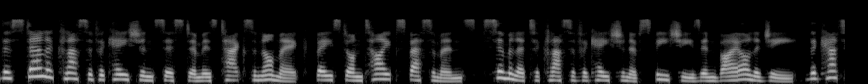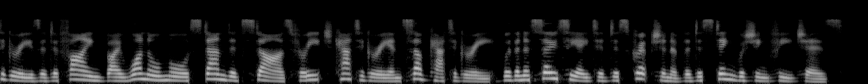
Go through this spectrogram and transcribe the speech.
The stellar classification system is taxonomic, based on type specimens, similar to classification of species in biology. The categories are defined by one or more standard stars for each category and subcategory, with an associated description of the distinguishing features.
